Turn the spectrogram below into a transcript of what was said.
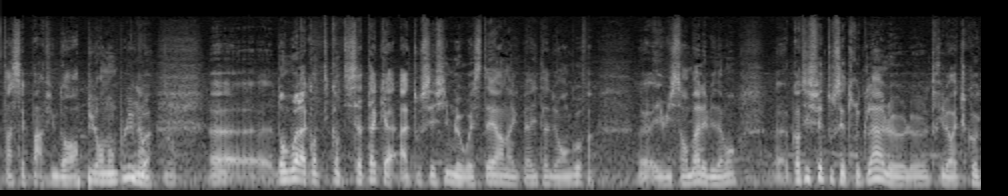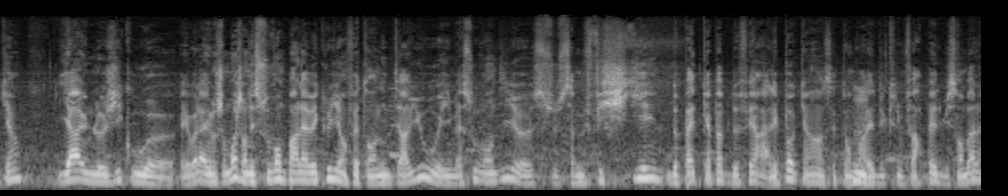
enfin, c'est pas un film d'horreur pur non plus, Non, quoi. Euh, donc voilà, quand, quand il s'attaque à, à tous ces films, le western avec Perita Durango, enfin, euh, et 800 balles évidemment, euh, quand il fait tous ces trucs-là, le, le thriller Hitchcockien, il y a une logique où, euh, et voilà, et moi j'en ai souvent parlé avec lui en fait en interview, et il m'a souvent dit, euh, ce- ça me fait chier de pas être capable de faire, à l'époque, hein, c'était, on Mm. parlait du crime farpé de 800 balles,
